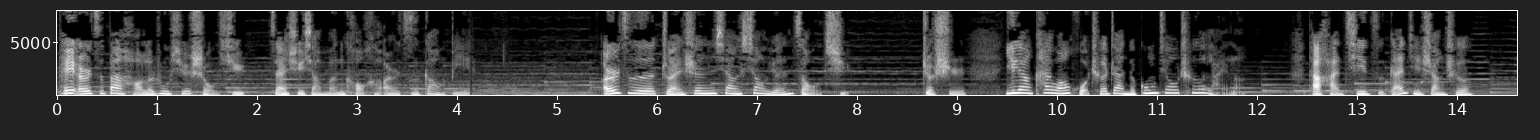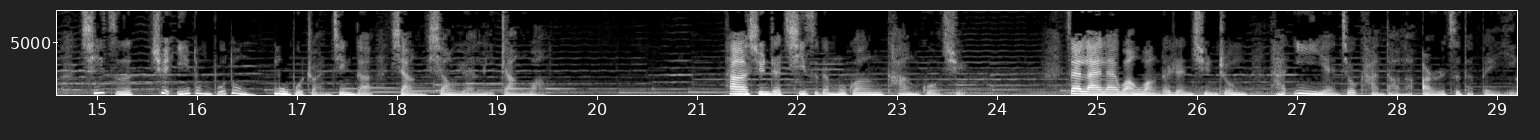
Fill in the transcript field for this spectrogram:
陪儿子办好了入学手续，在学校门口和儿子告别。儿子转身向校园走去，这时，一辆开往火车站的公交车来了。他喊妻子赶紧上车，妻子却一动不动，目不转睛地向校园里张望。他循着妻子的目光看过去，在来来往往的人群中，他一眼就看到了儿子的背影，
